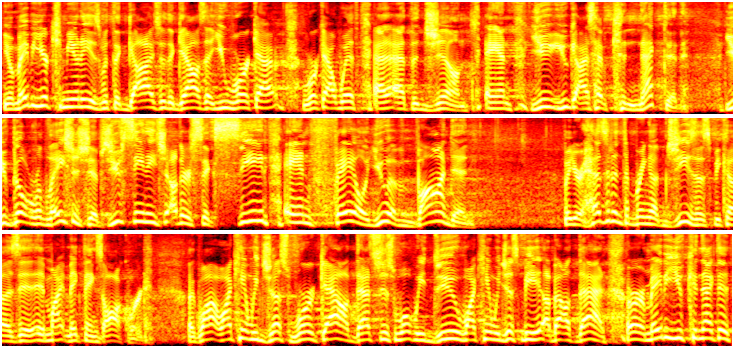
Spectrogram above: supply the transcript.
You know, maybe your community is with the guys or the gals that you work out, work out with at, at the gym, and you, you guys have connected. You've built relationships. You've seen each other succeed and fail. You have bonded but you're hesitant to bring up Jesus because it, it, might make things awkward. Like, why, why can't we just work out? That's just what we do. Why can't we just be about that? Or maybe you've connected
